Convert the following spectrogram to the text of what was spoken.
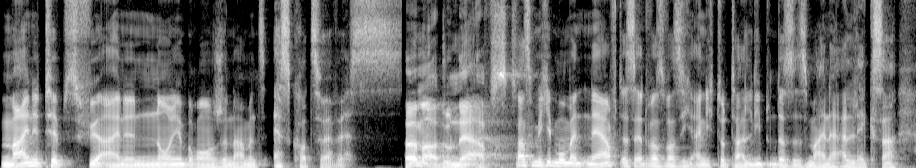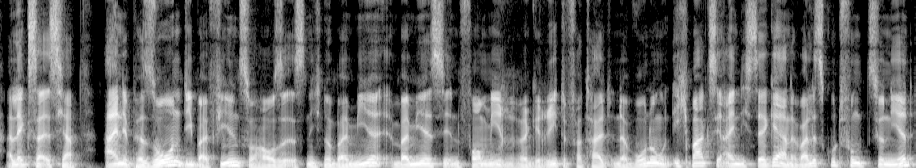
Meine Tipps für eine neue Branche namens Escort Service. Hör mal, du nervst. Was mich im Moment nervt, ist etwas, was ich eigentlich total lieb und das ist meine Alexa. Alexa ist ja eine Person, die bei vielen zu Hause ist, nicht nur bei mir. Bei mir ist sie in Form mehrerer Geräte verteilt in der Wohnung und ich mag sie eigentlich sehr gerne, weil es gut funktioniert.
